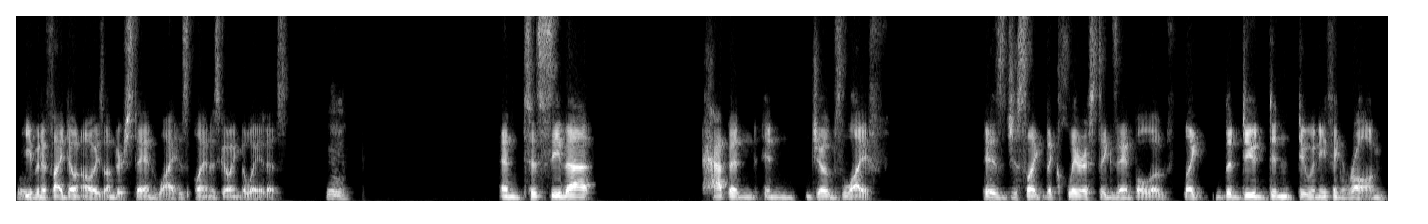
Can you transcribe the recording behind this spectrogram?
Hmm. even if I don't always understand why his plan is going the way it is. Hmm. And to see that happen in Job's life is just like the clearest example of like the dude didn't do anything wrong.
